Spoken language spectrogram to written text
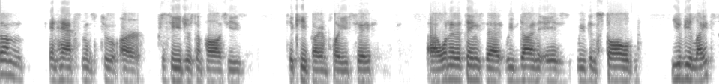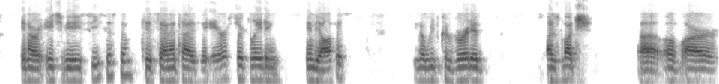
some enhancements to our procedures and policies to keep our employees safe. Uh, one of the things that we've done is we've installed UV lights in our HVAC system to sanitize the air circulating in the office. You know, we've converted as much uh, of our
